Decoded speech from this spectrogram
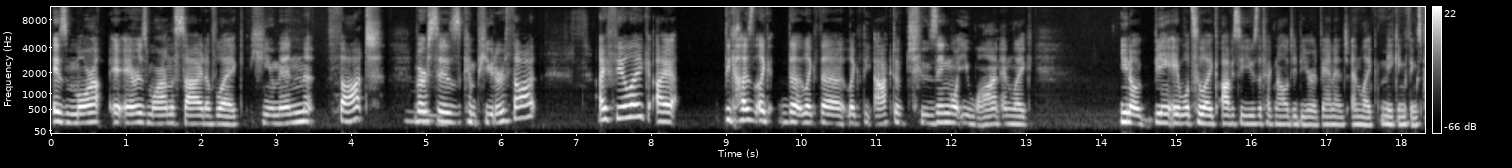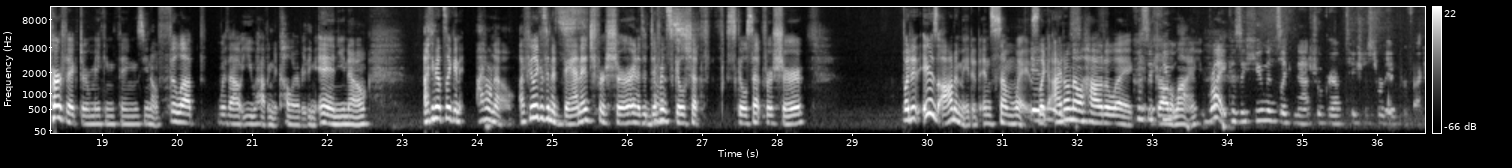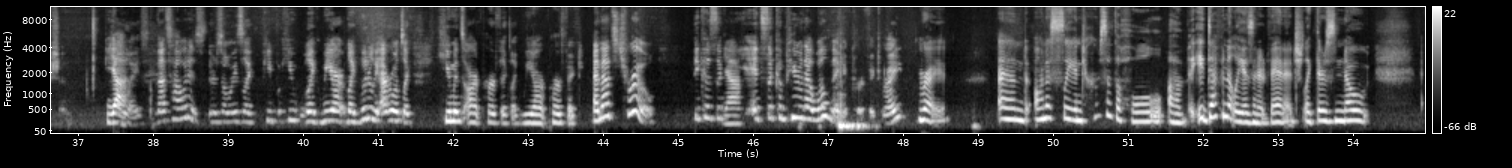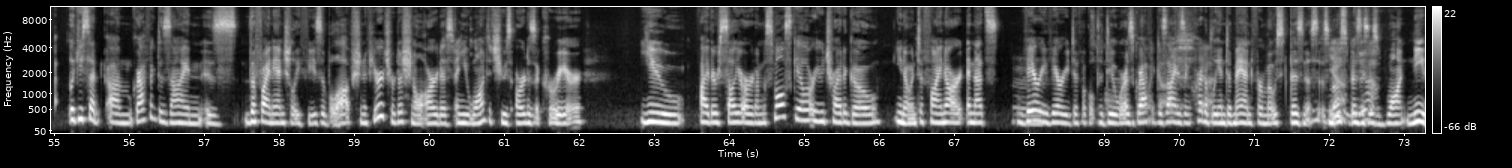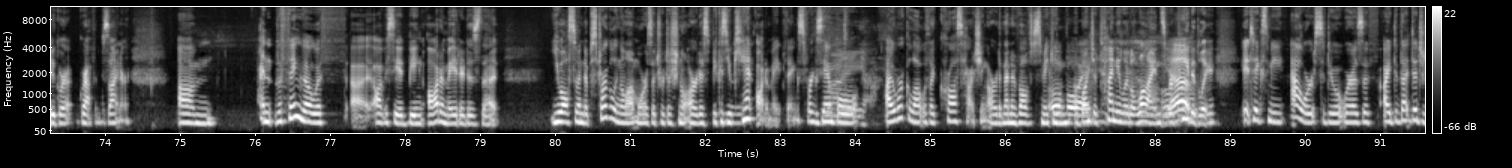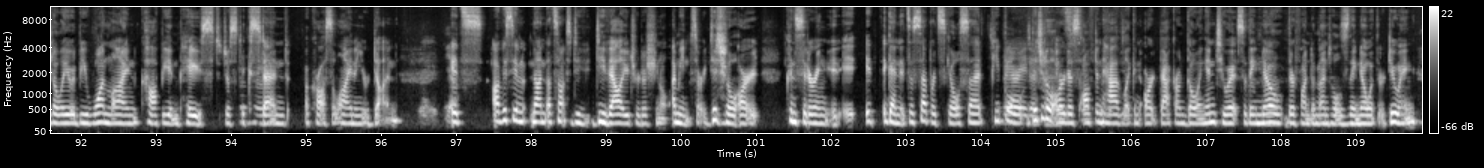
is more it errs more on the side of like human thought mm. versus computer thought. I feel like i because like the like the like the act of choosing what you want and like you know being able to like obviously use the technology to your advantage and like making things perfect or making things you know fill up without you having to color everything in you know i think that's like an i don't know i feel like it's an advantage for sure and it's a different skill set skill set for sure but it is automated in some ways It like i don't know how to like Because draw the line right? Because the human's like natural gravitation is toward imperfection. yeah Always. That's how it is. There's always like people hu- like we are like literally everyone's like humans aren't perfect, like we aren't perfect. And that's true. Because the, Yeah. it's the computer that will make it perfect, right? Right. And honestly, in terms of the whole, um, it definitely is an advantage. Like, there's no, like you said, um, graphic design is the financially feasible option. If you're a traditional artist and you want to choose art as a career, you either sell your art on a small scale or you try to go, you know, into fine art, and that's very, very difficult to do. Whereas graphic design is incredibly in demand for most businesses. Yeah, most businesses yeah. want need a gra- graphic designer. Um, and the thing, though, with uh, obviously it being automated is that you also end up struggling a lot more as a traditional artist because you can't automate things. For example, Right. I work a lot with like cross hatching art, and that involves just making a bunch of tiny little Yeah. lines repeatedly. It takes me hours to do it, whereas if I did that digitally, it would be one line, copy and paste, just extend across a line, and you're done. Right. Yeah. It's obviously not that's not to de- devalue traditional. I mean, sorry, digital art. Considering it, it, it again, it's a separate skill set. People, digital artists It's often have like an art background going into it, so they know Mm-hmm. their fundamentals. They know what they're doing.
